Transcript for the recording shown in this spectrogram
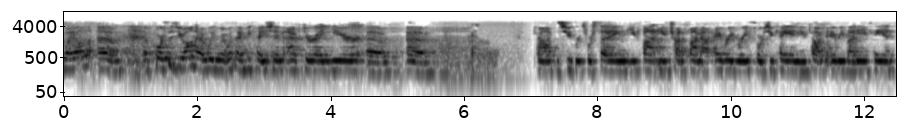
Well, um, of course, as you all know, we went with amputation after a year of um, kind of like the Schuberts were saying. You find you try to find out every resource you can. You talk to everybody you can.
